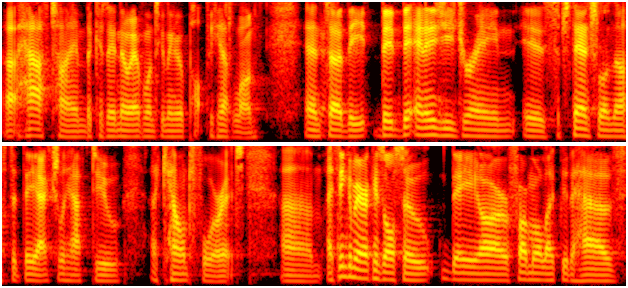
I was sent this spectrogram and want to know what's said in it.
uh, halftime because they know everyone's going to go pop the kettle on, and yeah. so the, the the energy drain is substantial enough that they actually have to account for it. Um, I think Americans also they are far more likely to have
